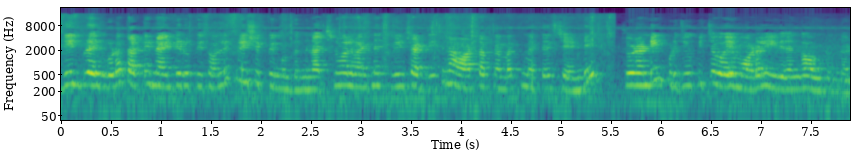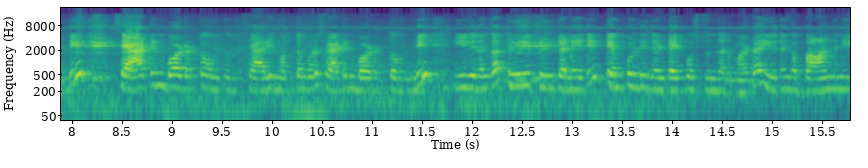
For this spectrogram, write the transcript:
దీని ప్రైస్ కూడా thirty ninety rupees only free shipping ఉంటుంది. నచ్చిన వాళ్ళు వెంటనే స్క్రీన్ షాట్ తీసి నా వాట్సాప్ నెంబర్కి మెసేజ్ చేయండి. చూడండి ఇప్పుడు చూపించబోయే మోడల్ ఈ విధంగా ఉంటుందండి. శాటిన్ బార్డర్తో ఉంటుంది. శారీ మొత్తం కూడా శాటిన్ బార్డర్తో ఉంది. ఈ విధంగా త్రీ ప్రింట్ అనేది టెంపుల్ డిజైన్ టైప్ వస్తుంది అనమాట ఈ విధంగా బాందిని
